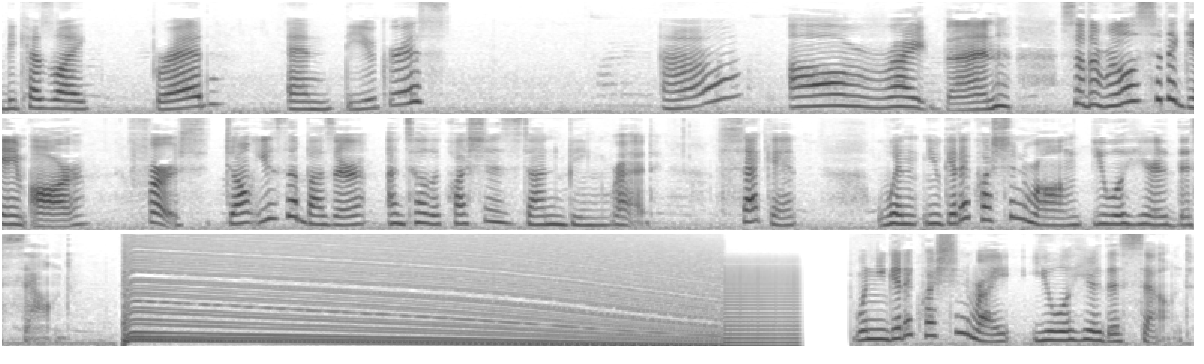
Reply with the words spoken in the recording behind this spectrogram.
Because, like, bread and the Eucharist? Oh? All right, then. So, the rules to the game are first, don't use the buzzer until the question is done being read. Second, when you get a question wrong, you will hear this sound. When you get a question right, you will hear this sound.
